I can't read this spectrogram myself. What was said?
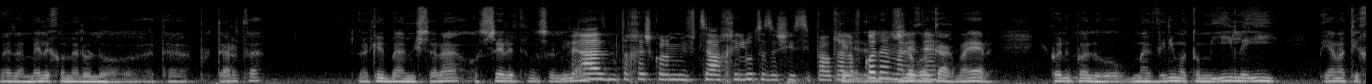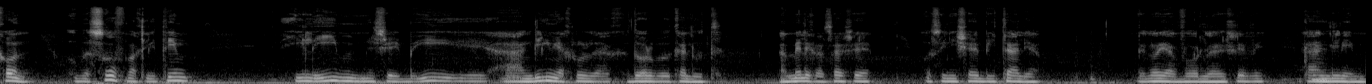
ואז המלך אומר לו, לא, אתה פוטרת, ועל כן באה המשטרה, אוסרת את מוסוליני. ואז מתרחש כל המבצע החילוץ הזה שסיפרת כן, עליו קודם, על ידי... זה לא כל כך מהר. קודם כל, הוא, מעבירים אותו מאי לאי בים התיכון, ובסוף מחליטים אי לאי, שבאי האנגלים יכלו לחדור בקלות. המלך רצה שמוסין יישאר באיטליה, ולא יעבור לשבי כן. האנגלים.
